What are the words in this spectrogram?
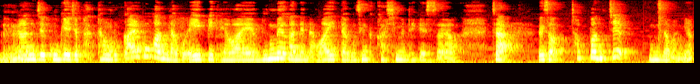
음. 라는 이제 그게 이제 바탕으로 깔고 간다고 AP 대화의 문맥 안에 나와 있다고 생각하시면 되겠어요. 자, 그래서 첫 번째 문장은요.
